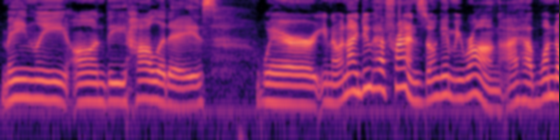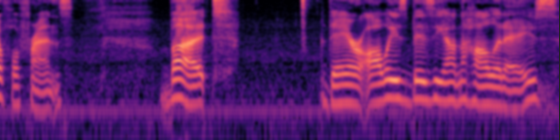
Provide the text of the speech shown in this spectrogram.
mainly on the holidays where, you know, and I do have friends, don't get me wrong. I have wonderful friends. But they are always busy on the holidays,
